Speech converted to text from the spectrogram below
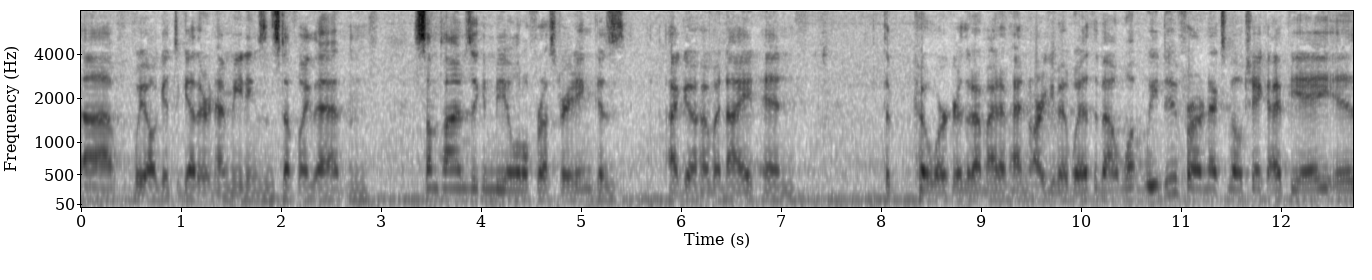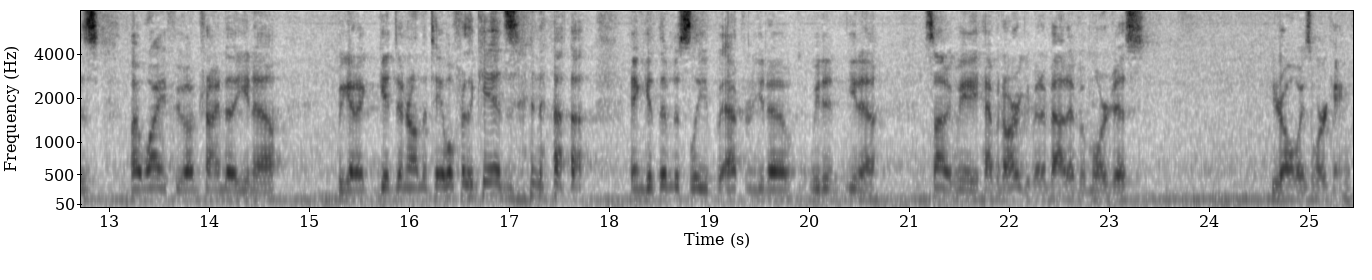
uh, we all get together and have meetings and stuff like that. And sometimes it can be a little frustrating because I go home at night and the coworker that I might have had an argument with about what we do for our next milkshake IPA is my wife, who I'm trying to, you know, we got to get dinner on the table for the kids and uh, and get them to sleep after, you know, we didn't, you know, it's not like we have an argument about it, but more just you're always working,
